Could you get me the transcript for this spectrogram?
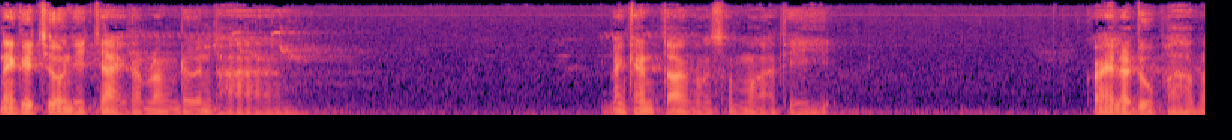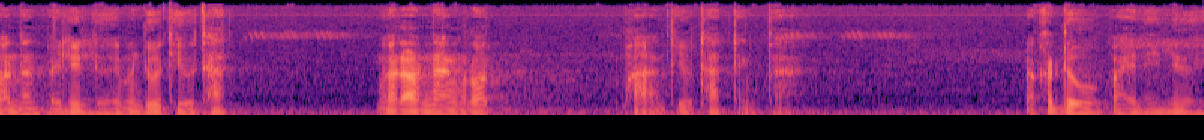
นั่นคือช่วงที่ใจกำลังเดินทาง เป็นขั้นตอนของสมาธิ ก็ให้เราดูภาพเหล่านั้นไปเรื่อยๆ มันดูทิวทัศน์ เมื่อเรานั่งรถผ่านทิวทัศน์ต่าง แล้วก็ดูไปเรื่อย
